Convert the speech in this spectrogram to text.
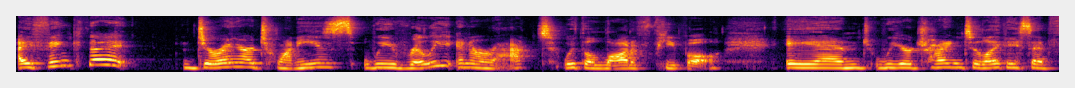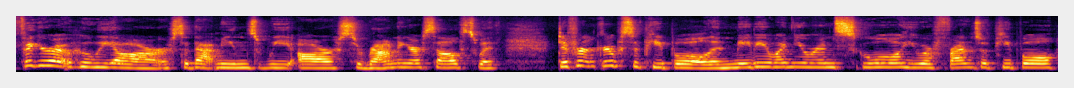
I think that during our 20s, we really interact with a lot of people. And we are trying to, like I said, figure out who we are. So that means we are surrounding ourselves with different groups of people. And maybe when you were in school, you were friends with people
